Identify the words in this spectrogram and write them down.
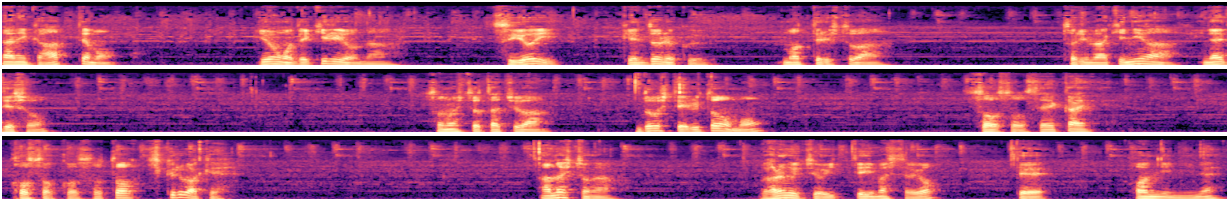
何かあっても、擁護できるような強い原動力持ってる人は、取り巻きにはいないでしょ？その人たちはどうしていると思う？そうそう正解。こそこそとチクるわけ。あの人が悪口を言っていましたよって本人にね。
